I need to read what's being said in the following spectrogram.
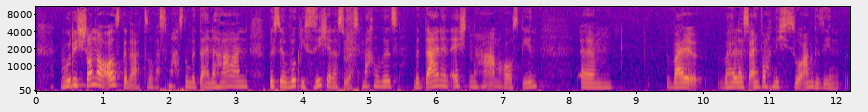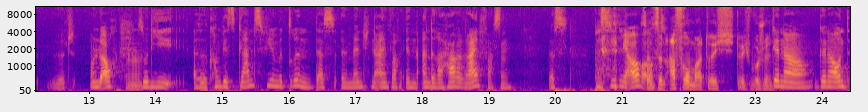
wurde ich schon noch ausgelacht. So, was machst du mit deinen Haaren? Bist du wirklich sicher, dass du das machen willst? Mit deinen echten Haaren rausgehen? Ähm, weil, weil das einfach nicht so angesehen wird. Und auch mhm. so die, also kommt jetzt ganz viel mit drin, dass äh, Menschen einfach in andere Haare reinfassen. Das passiert mir auch oft. So ein Afro mal durch, durchwuscheln. Genau, genau. Und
